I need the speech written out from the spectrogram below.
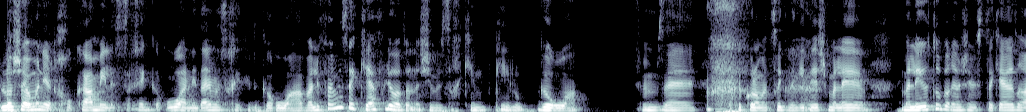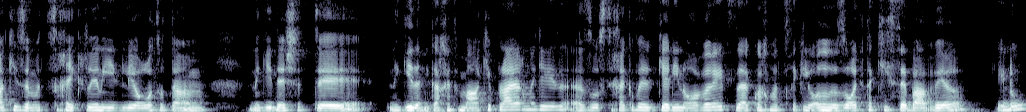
לא שהיום אני רחוקה מלשחק גרוע, אני עדיין משחקת גרוע, אבל לפעמים זה כיף לראות אנשים משחקים כאילו גרוע. לפעמים זה, זה כל המצחיק, נגיד יש מלא, מלא יוטוברים שמסתכלת רק כי זה מצחיק לי לראות אותם. נגיד יש את, אה, נגיד אני אקח את מרקיפלייר נגיד, אז הוא שיחק ב-Getting Over It, זה היה כל כך מצחיק לראות אותו זורק את הכיסא באוויר, כאילו.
